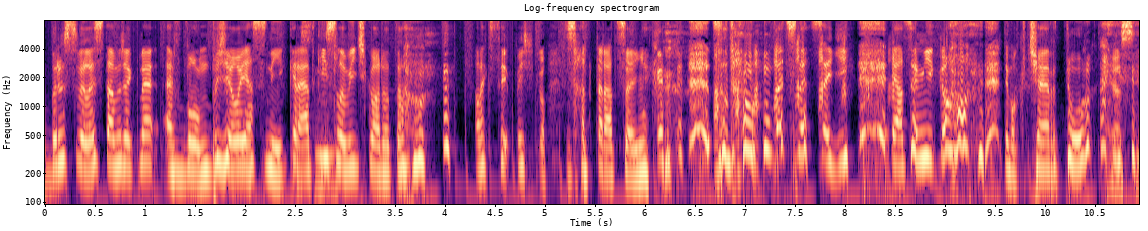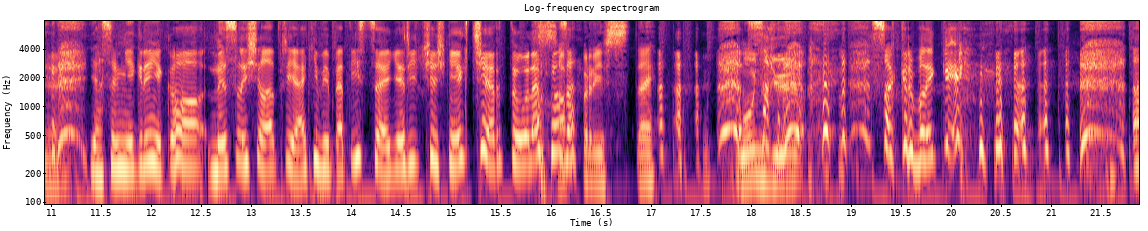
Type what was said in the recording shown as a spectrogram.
Bruce Willis tam řekne F-bomb, že jo, jasný, krátký jasný. slovíčko a do toho Alexej Piško, zatraceně, co tam vůbec nesedí. Já jsem nikoho, nebo k čertu, Jasně. já jsem nikdy někoho neslyšela při nějaký vypjatý scéně říct češně k čertu. Nebo Sapriste, mon dieu. Sakrbliky. uh,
